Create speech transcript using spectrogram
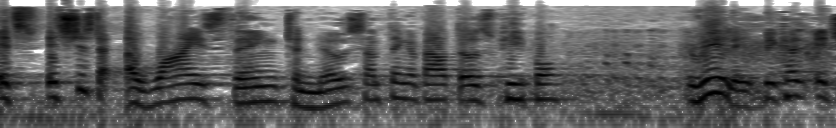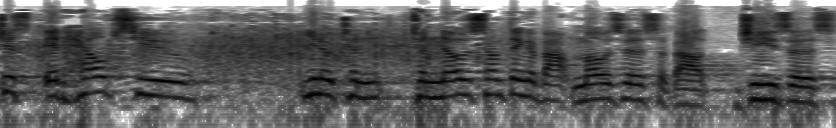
It's, it's just a, a wise thing to know something about those people. Really, because it just, it helps you, you know, to, to know something about Moses, about Jesus,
